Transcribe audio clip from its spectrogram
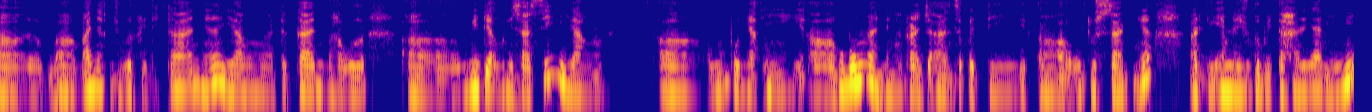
uh, uh, banyak juga kritikan ya yang mengatakan bahawa uh, media organisasi yang uh, mempunyai uh, hubungan dengan kerajaan seperti uh, utusan ya. RTM dan juga Berita Harian ini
